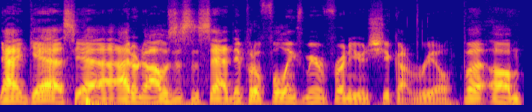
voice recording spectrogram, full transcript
I guess, yeah. I don't know. I was just as sad. They put a full length mirror in front of you and shit got real. But um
